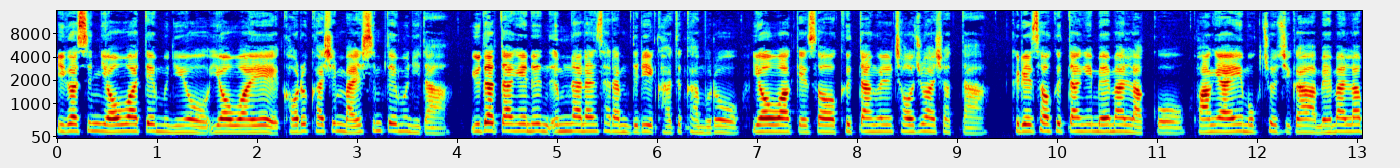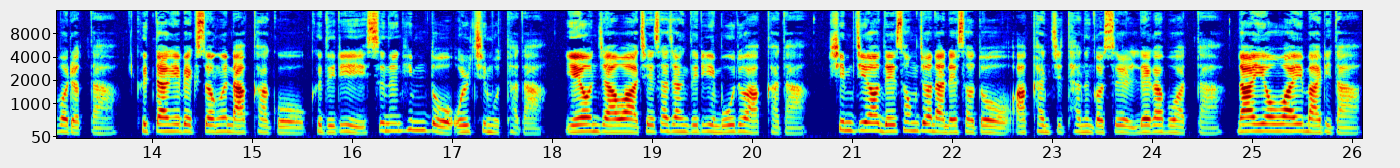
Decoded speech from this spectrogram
이것은 여호와 때문이요 여호와의 거룩하신 말씀 때문이다. 유다 땅에는 음란한 사람들이 가득하므로 여호와께서 그 땅을 저주하셨다. 그래서 그 땅이 메말랐고 광야의 목초지가 메말라 버렸다. 그 땅의 백성은 악하고 그들이 쓰는 힘도 옳지 못하다. 예언자와 제사장들이 모두 악하다. 심지어 내 성전 안에서도 악한 짓 하는 것을 내가 보았다. 나 여호와의 말이다.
